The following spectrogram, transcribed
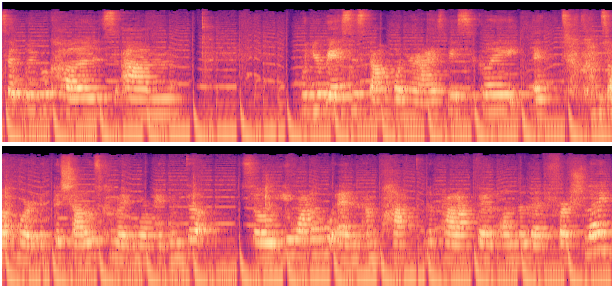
simply because um, when your base is damp on your eyes basically it comes out more the shadows come out more pigmented so you want to go in and pat the product down on the lid firstly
